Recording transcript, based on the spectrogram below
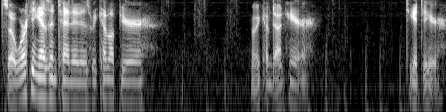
So working as intended as we come up here, we come down here to get to here.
